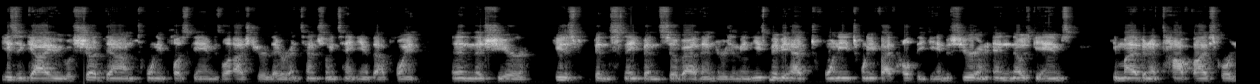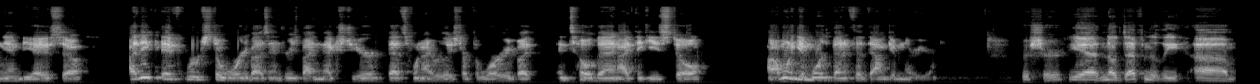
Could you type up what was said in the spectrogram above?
he's a guy who was shut down 20 plus games last year. They were intentionally tanking at that point. And this year, he's been snake bitten so bad with injuries. I mean, he's maybe had 20, 25 healthy games this year. And in those games, he might have been a top five scorer in the NBA. So I think if we're still worried about his injuries by next year, that's when I really start to worry. But until then, I think he's still. I want to give more of the benefit doubt, given their year. For sure, yeah, no, definitely. Um,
